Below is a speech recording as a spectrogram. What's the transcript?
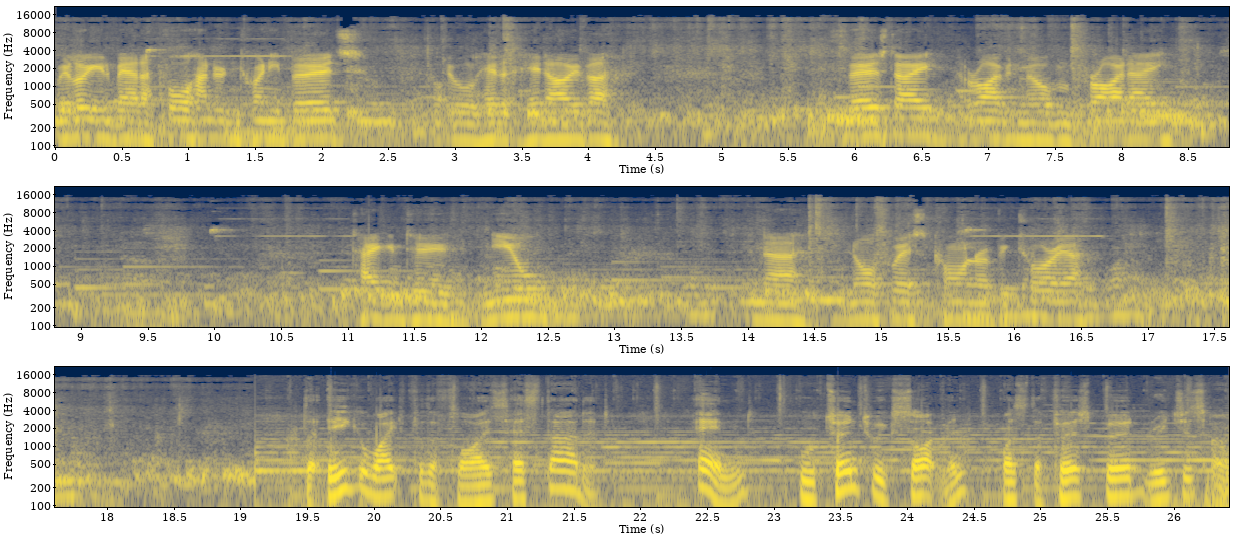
We're looking at about a 420 birds who will head, head over Thursday, arrive in Melbourne Friday, taken to Nhill in the northwest corner of Victoria. The eager wait for the flies has started and will turn to excitement once the first bird reaches home.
